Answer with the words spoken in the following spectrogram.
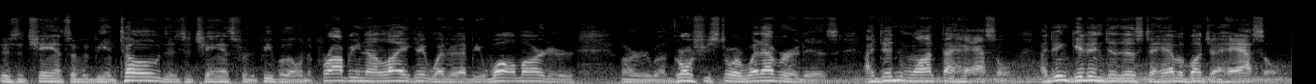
there's a chance of it being towed. There's a chance for the people that own the property not like it, whether that be Walmart or, or a grocery store, whatever it is. I didn't want the hassle. I didn't get into this to have a bunch of hassle.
